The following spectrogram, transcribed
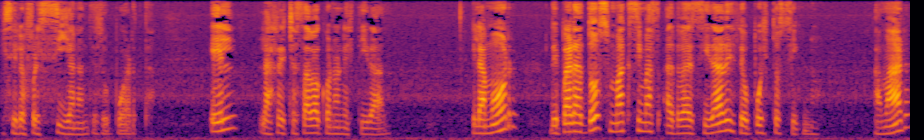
y se le ofrecían ante su puerta. Él las rechazaba con honestidad. El amor depara dos máximas adversidades de opuesto signo amar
